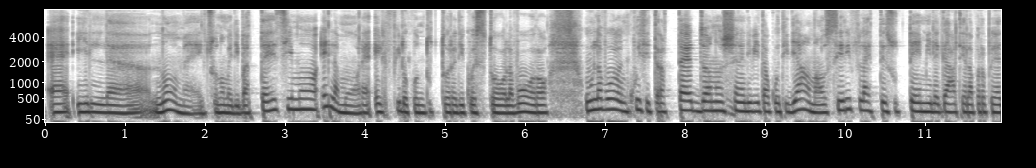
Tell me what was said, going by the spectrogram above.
è il eh, nome, il suo nome di battesimo e l'amore è il filo conduttore di questo lavoro, un lavoro in cui si tratteggiano scene di vita quotidiana o si riflette su temi legati alla propria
